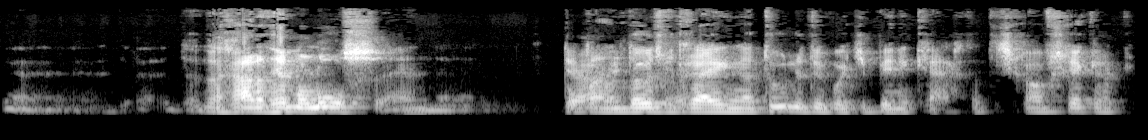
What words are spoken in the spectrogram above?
eh, dan gaat het helemaal los. En eh, tot Ja, aan echt, doodsbedreiging naartoe natuurlijk wat je binnenkrijgt. Dat is gewoon verschrikkelijk.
